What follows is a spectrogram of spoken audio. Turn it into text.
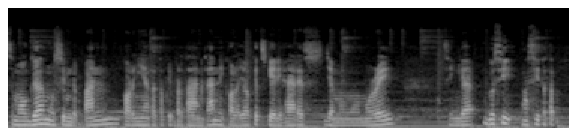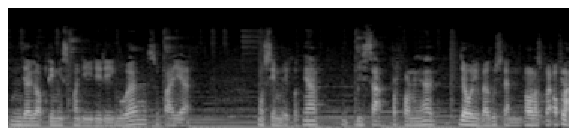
semoga musim depan core-nya tetap dipertahankan Nikola Jokic, Gary Harris, Jamal Murray sehingga gue sih masih tetap menjaga optimisme di diri gue supaya musim berikutnya bisa performanya jauh lebih bagus dan lolos playoff lah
